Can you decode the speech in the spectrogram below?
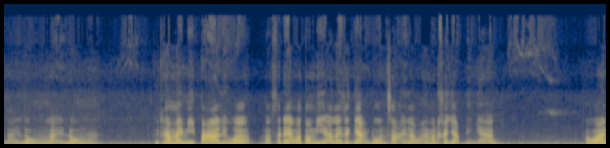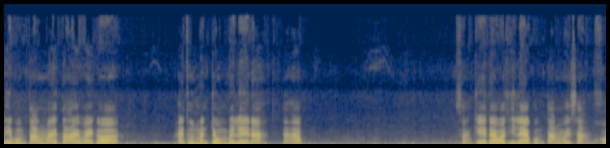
ไหลลงไหลลง คือถ้าไม่มีปลาหรือว่ามันแสดงว่าต้องมีอะไรสักอย่างโดนสายเราให้มันขยับอย่างเงี้ยครับเพราะว่านี่ผมตั้งไม้ตายไว้ก็ ให้ทุ่นมันจมไปเลยนะนะครับ สังเกตได้ว่าทีแรกผมตั้งไว้สามข้อ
